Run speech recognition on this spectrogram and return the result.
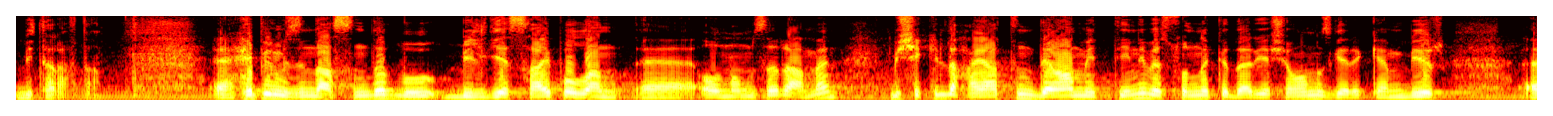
bir taraftan. E, hepimizin de aslında bu bilgiye sahip olan e, olmamıza rağmen bir şekilde hayatın devam ettiğini ve sonuna kadar yaşamamız gereken bir e,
